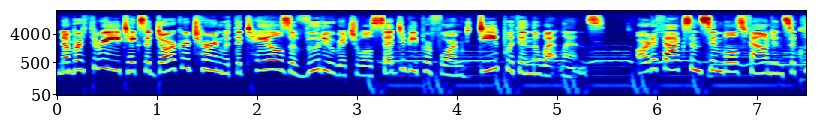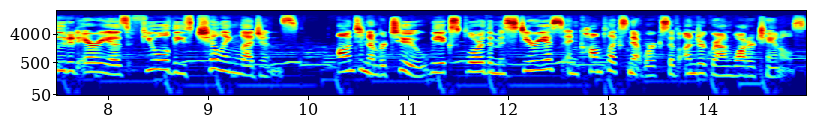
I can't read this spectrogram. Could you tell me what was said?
Number 3 takes a darker turn with the tales of voodoo rituals said to be performed deep within the wetlands. Artifacts and symbols found in secluded areas fuel these chilling legends. On to number 2, we explore the mysterious and complex networks of underground water channels.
